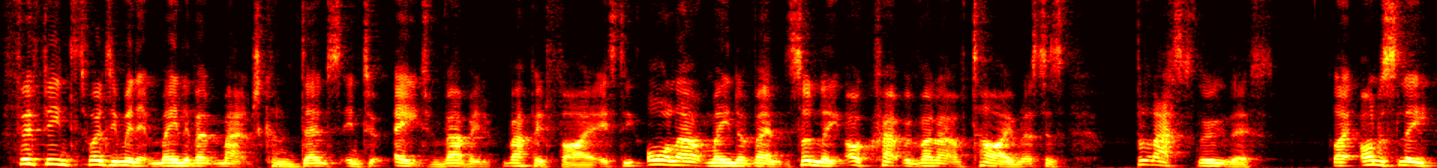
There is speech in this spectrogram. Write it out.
15 to 20 minute main event match condensed into eight rapid, rapid fire. It's the all out main event. Suddenly, oh crap, we've run out of time. Let's just blast through this. Like, honestly,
